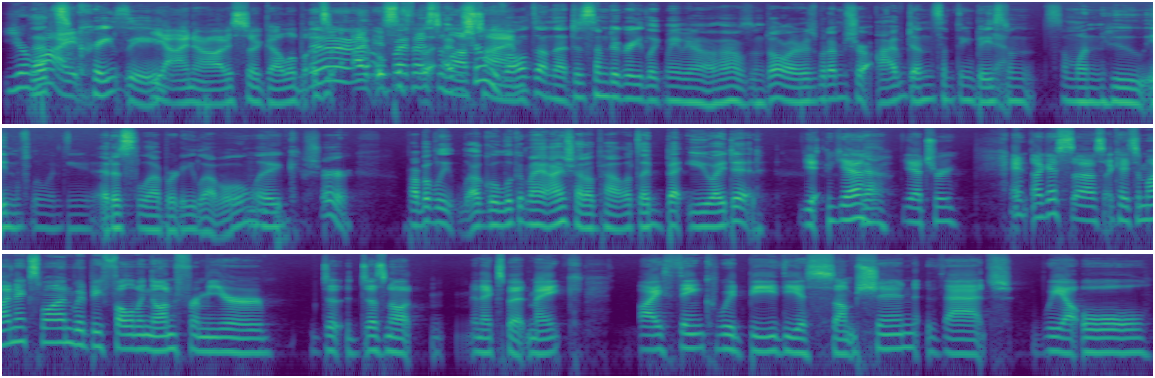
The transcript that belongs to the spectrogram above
you're That's right. crazy. Yeah, I know. I was so gullible. No, it's no, no, I, it's the first and I'm last sure time. we've all done that to some degree, like maybe not a thousand dollars, but I'm sure I've done something based Yeah. on someone who influenced me at a celebrity level. Mm-hmm. Like, sure, probably I'll go look at my eyeshadow palettes. I bet you I did. Yeah, yeah, Yeah. yeah, true. And I guess uh, okay. So my next one would be following on from your d- does not an expert make. I think would be the assumption that we are all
